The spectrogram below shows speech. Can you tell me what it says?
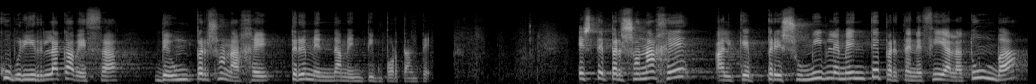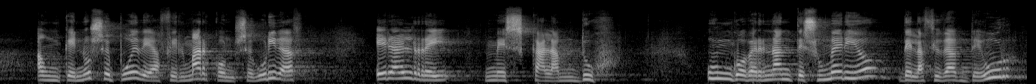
cubrir la cabeza de un personaje tremendamente importante. Este personaje, al que presumiblemente pertenecía la tumba, aunque no se puede afirmar con seguridad, era el rey Mescalamduj, un gobernante sumerio de la ciudad de Ur,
